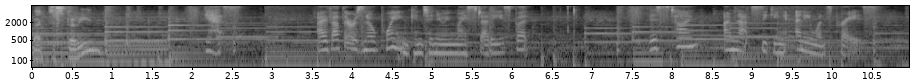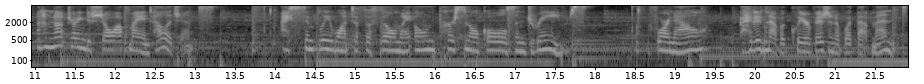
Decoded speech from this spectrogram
Back to studying? Yes. I thought there was no point in continuing my studies, but this time, I'm not seeking anyone's praise, and I'm not trying to show off my intelligence. I simply want to fulfill my own personal goals and dreams. For now, I didn't have a clear vision of what that meant.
